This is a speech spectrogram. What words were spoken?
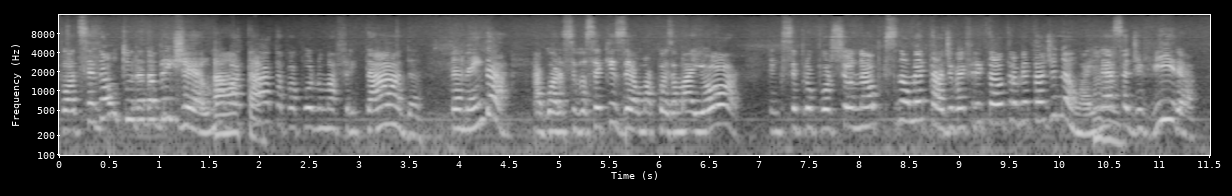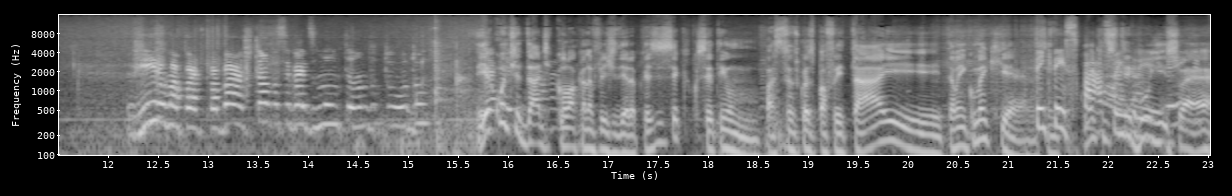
pode ser da altura da berinjela. Uma Ah, tá. batata para pôr numa fritada, também dá. Agora, se você quiser uma coisa maior, tem que ser proporcional, porque senão metade vai fritar, outra metade não. Uhum. Aí nessa de vira, vira uma parte para baixo, tal, você vai desmontando tudo. E a quantidade que coloca na frigideira? Porque às vezes você, você tem um, bastante coisa pra fritar e também como é que é? Tem que ter Como é espaço que entre- isso, Tem que é.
